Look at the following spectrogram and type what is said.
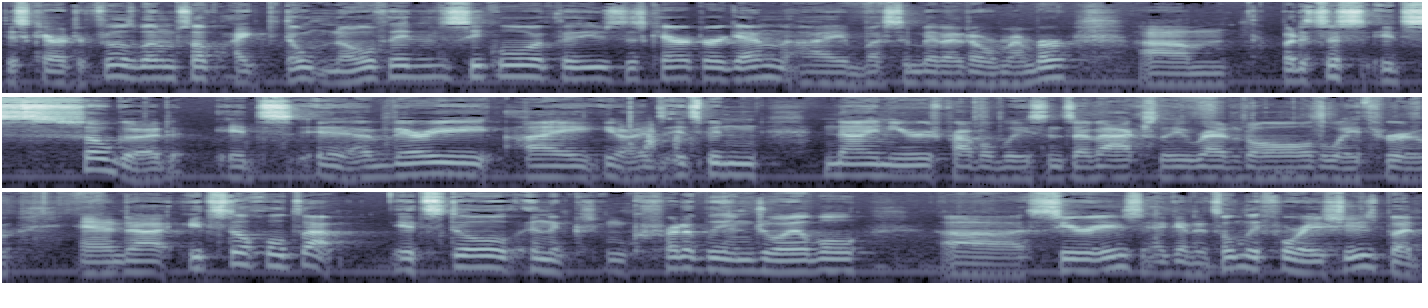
this character feels about himself. I don't know if they did a sequel or if they used this character again. I must admit I don't remember. Um, but it's just it's so good. It's a very I you know it's, it's been nine years probably since I've actually read it all the way through, and uh, it still holds up. It's still an incredibly enjoyable. Uh, series again, it's only four issues, but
